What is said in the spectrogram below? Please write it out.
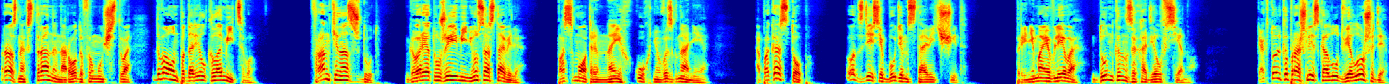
разных стран и народов имущества. Два он подарил Коломийцеву. Франки нас ждут. Говорят, уже и меню составили. Посмотрим на их кухню в изгнании. А пока стоп. Вот здесь и будем ставить щит. Принимая влево, Дункан заходил в сену. Как только прошли скалу две лошади,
